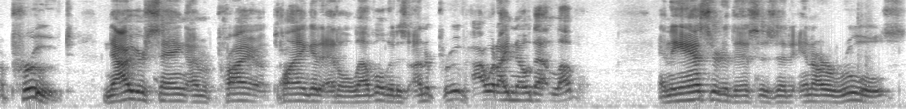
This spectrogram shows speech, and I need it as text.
approved. Now you're saying I'm applying it at a level that is unapproved. How would I know that level? And the answer to this is that in our rules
